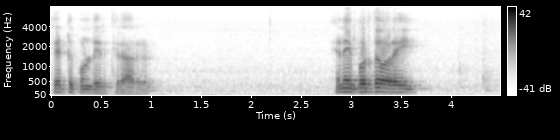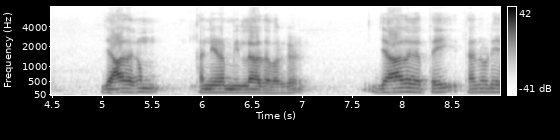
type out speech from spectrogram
கேட்டுக்கொண்டிருக்கிறார்கள். என்னை பொறுத்தவரை ஜாதகம் தன்னிடம் இல்லாதவர்கள். ஜாதகத்தை தன்னுடைய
